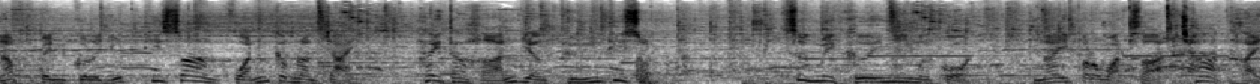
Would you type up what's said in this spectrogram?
นับเป็นกลยุทธ์ที่สร้างขวัญกำลังใจให้ทหารอย่างถึงที่สุด ซึ่งไม่เคยมีมาก่อนในประวัติศาสตร์ชาติไทย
